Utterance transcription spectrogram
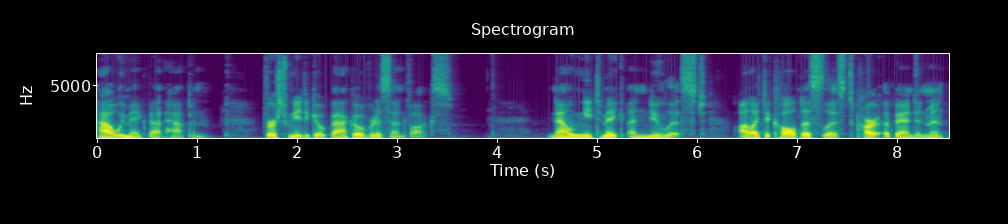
how we make that happen. First, we need to go back over to SendFox. Now we need to make a new list. I like to call this list cart abandonment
